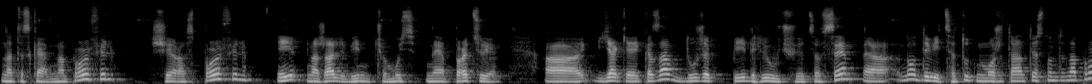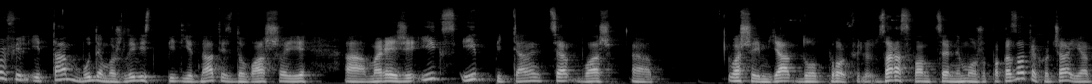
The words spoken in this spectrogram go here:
натискаємо на профіль, ще раз профіль, і, на жаль, він чомусь не працює. А, Як я і казав, дуже підглючує це все. А, Ну, дивіться, тут можете натиснути на профіль, і там буде можливість під'єднатись до вашої а, мережі X і підтягнеться ваш, а, ваше ім'я до профілю. Зараз вам це не можу показати, хоча я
